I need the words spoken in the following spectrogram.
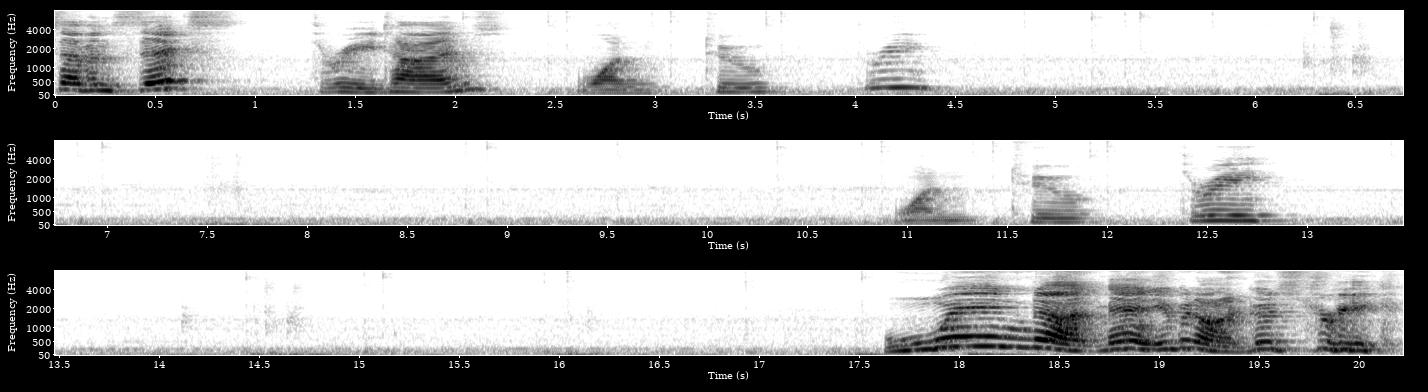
seven, six. Three times. One, two, three. One, two, three. Wingnut! Man, you've been on a good streak.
